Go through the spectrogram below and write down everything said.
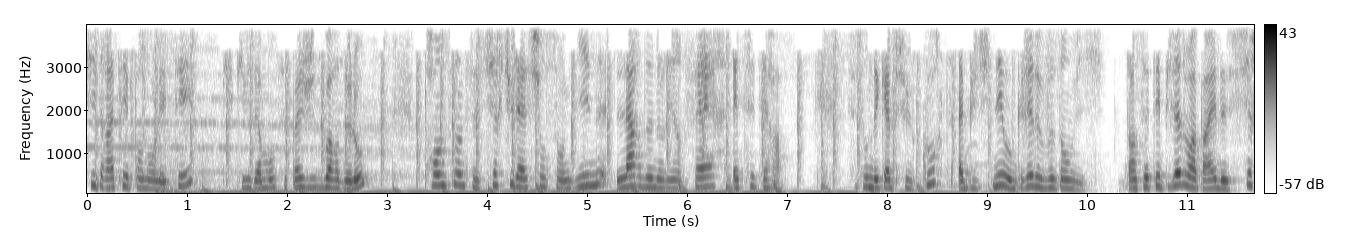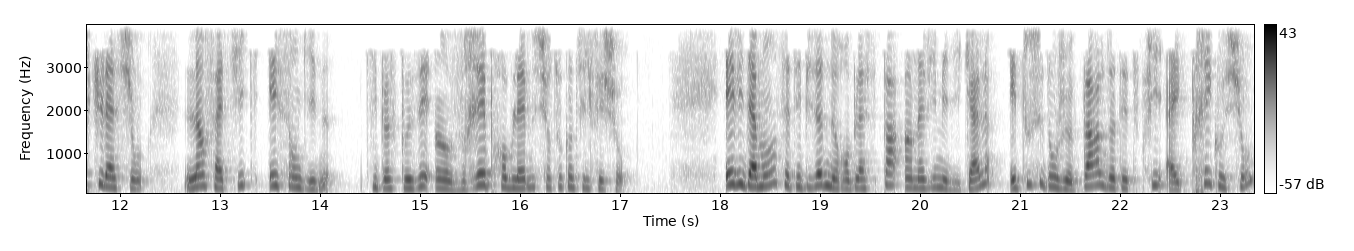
s'hydrater pendant l'été, puisqu'évidemment c'est pas juste boire de l'eau, prendre soin de sa circulation sanguine, l'art de ne rien faire, etc. Ce sont des capsules courtes à au gré de vos envies. Dans cet épisode, on va parler de circulation, lymphatique et sanguine, qui peuvent poser un vrai problème, surtout quand il fait chaud. Évidemment, cet épisode ne remplace pas un avis médical, et tout ce dont je parle doit être pris avec précaution,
